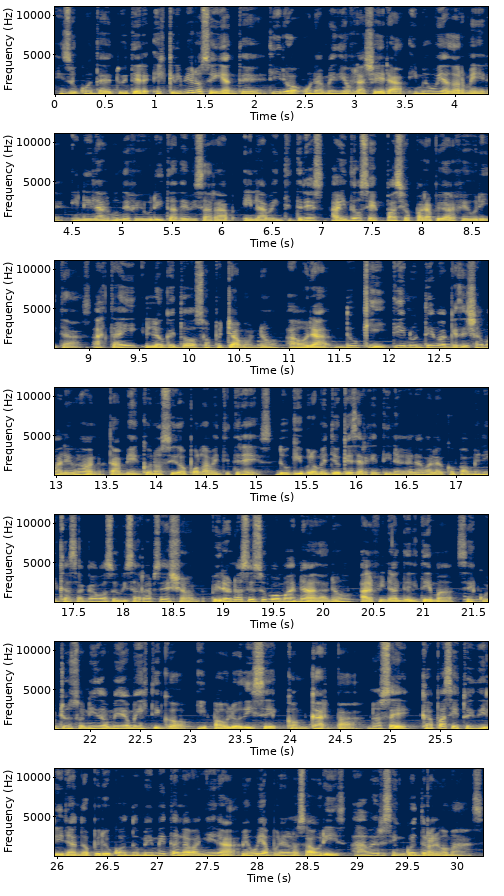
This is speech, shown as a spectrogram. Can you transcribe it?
En su cuenta de Twitter escribió lo siguiente, tiro una medio flashera y me voy a dormir. En el álbum de figuritas de Bizarrap, en la 23 hay dos espacios para pegar figuritas. Hasta ahí lo que todos sospechamos, ¿no? Ahora, Duki tiene un tema que se llama Lebron, también conocido por la 23. Duki prometió que si Argentina ganaba la Copa América sacaba su Bizarrap Session, pero no se supo más nada, ¿no? Al final del tema se escucha un sonido medio místico y Paulo dice con carpa. No sé, capaz estoy delirando, pero cuando me meta en la bañera me voy a poner los auris a ver si encuentro algo más.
